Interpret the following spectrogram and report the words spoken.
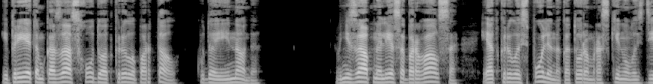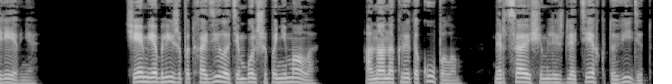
И при этом коза сходу открыла портал, куда ей надо. Внезапно лес оборвался, и открылось поле, на котором раскинулась деревня. Чем я ближе подходила, тем больше понимала. Она накрыта куполом, мерцающим лишь для тех, кто видит.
